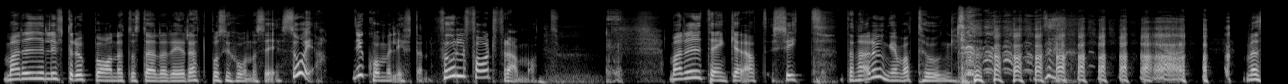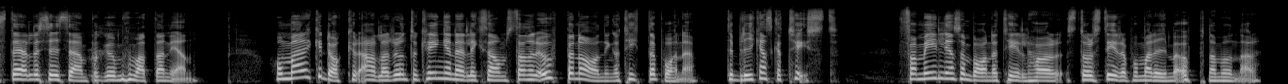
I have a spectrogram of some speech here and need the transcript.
Marie lyfter upp barnet och ställer det i rätt position och säger Såja, nu kommer liften. Full fart framåt. Marie tänker att shit, den här ungen var tung. Men ställer sig sen på gummimattan igen. Hon märker dock hur alla runt omkring henne liksom stannar upp en aning och tittar på henne. Det blir ganska tyst. Familjen som barnet tillhör står och stirrar på Marie med öppna munnar.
